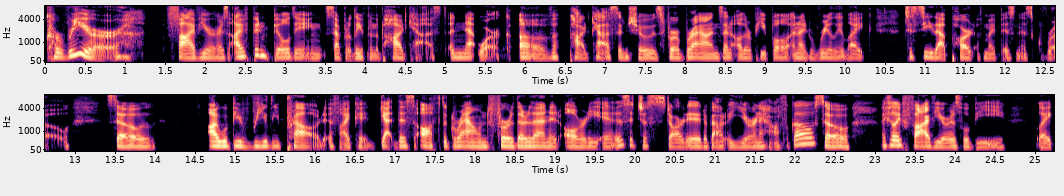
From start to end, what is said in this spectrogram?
career, five years, I've been building separately from the podcast a network of podcasts and shows for brands and other people. And I'd really like to see that part of my business grow. So I would be really proud if I could get this off the ground further than it already is. It just started about a year and a half ago. So I feel like five years will be like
